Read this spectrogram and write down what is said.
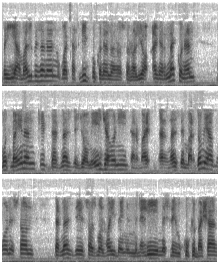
به این عمل بزنن و تقلید بکنن در استرالیا. اگر نکنن مطمئنن که در نزد جامعه جهانی در, در نزد مردم افغانستان در نزد سازمان های بین المللی مثل حقوق بشر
